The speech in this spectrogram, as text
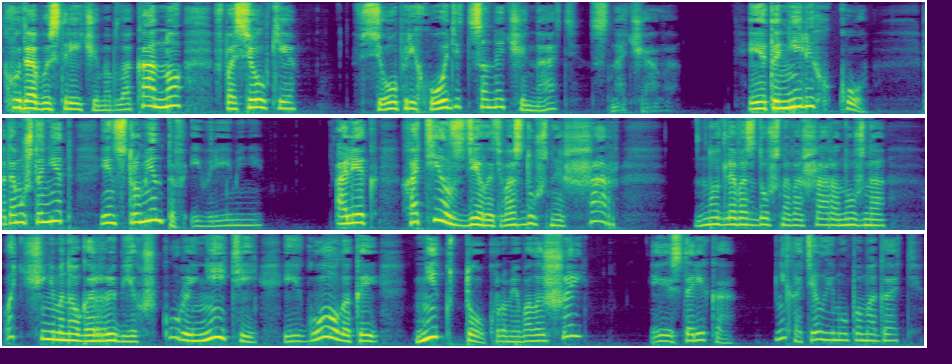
куда быстрее, чем облака, но в поселке все приходится начинать сначала. И это нелегко, потому что нет инструментов и времени. Олег хотел сделать воздушный шар, но для воздушного шара нужно очень много рыбьих шкур и нитей, и иголок, и никто, кроме малышей, и старика не хотел ему помогать.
